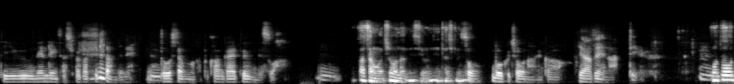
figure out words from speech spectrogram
ていう年齢に差し掛かってきたんでね、うんどうしたものかと考えてるんですわ。うん。お母さんは長男ですよね、確かに。そう、僕長男やから、やべえなっていう。うん。弟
